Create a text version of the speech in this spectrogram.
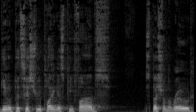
given Pitt's history playing as P5s, especially on the road,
